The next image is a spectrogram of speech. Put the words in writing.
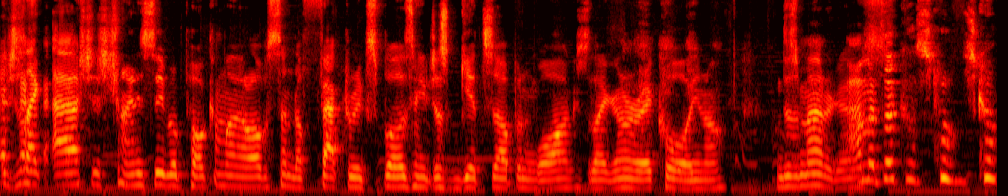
just like Ash is trying to save a Pokemon, and all of a sudden the factory explodes, and he just gets up and walks. Like, all right, cool. You know, it doesn't matter, guys. I'm a duck. Let's go. Let's go.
